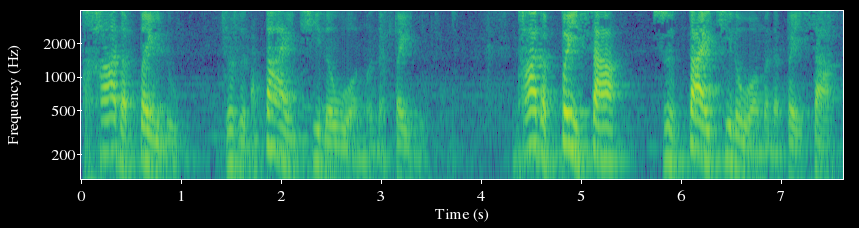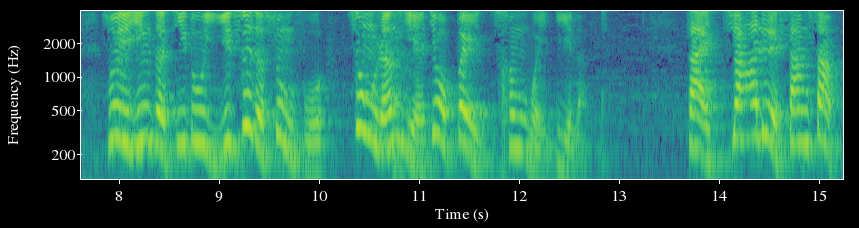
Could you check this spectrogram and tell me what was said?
他的被掳就是代替了我们的被掳，他的被杀是代替了我们的被杀，所以因着基督一次的顺服，众人也就被称为义了。在加略山上，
